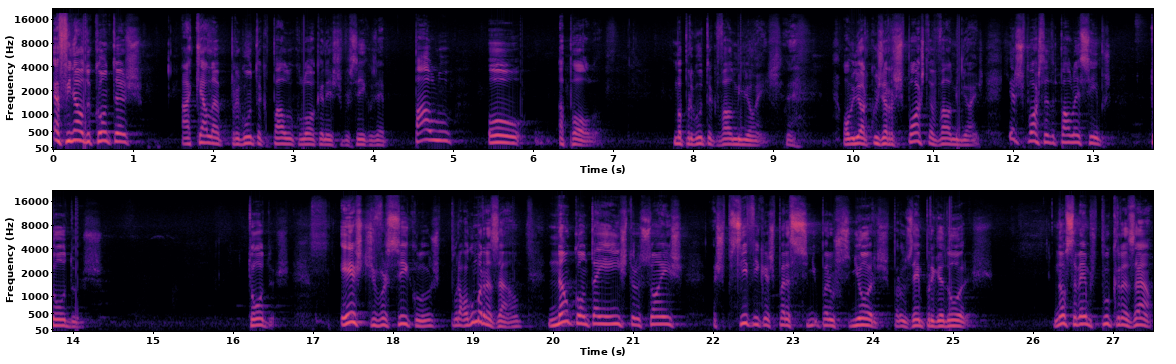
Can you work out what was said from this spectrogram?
Afinal de contas, aquela pergunta que Paulo coloca nestes versículos é Paulo ou Apolo? Uma pergunta que vale milhões. Né? Ou melhor, cuja resposta vale milhões. E a resposta de Paulo é simples: todos. Todos. Estes versículos, por alguma razão, não contêm instruções específicas para, para os senhores, para os empregadores. Não sabemos por que razão,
